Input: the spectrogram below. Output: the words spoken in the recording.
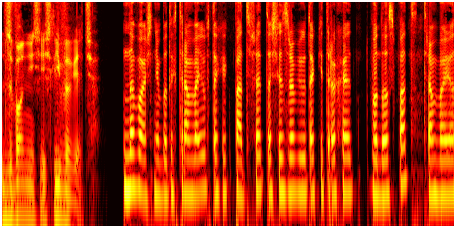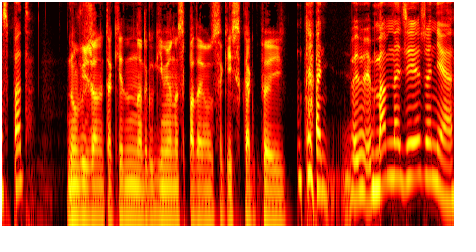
dzwonić, jeśli wy wiecie. No właśnie, bo tych tramwajów, tak jak patrzę, to się zrobił taki trochę wodospad, tramwajospad. No Mówisz, że one tak jeden na drugim, one spadają z jakiejś skarpy i... A, y, mam nadzieję, że nie.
